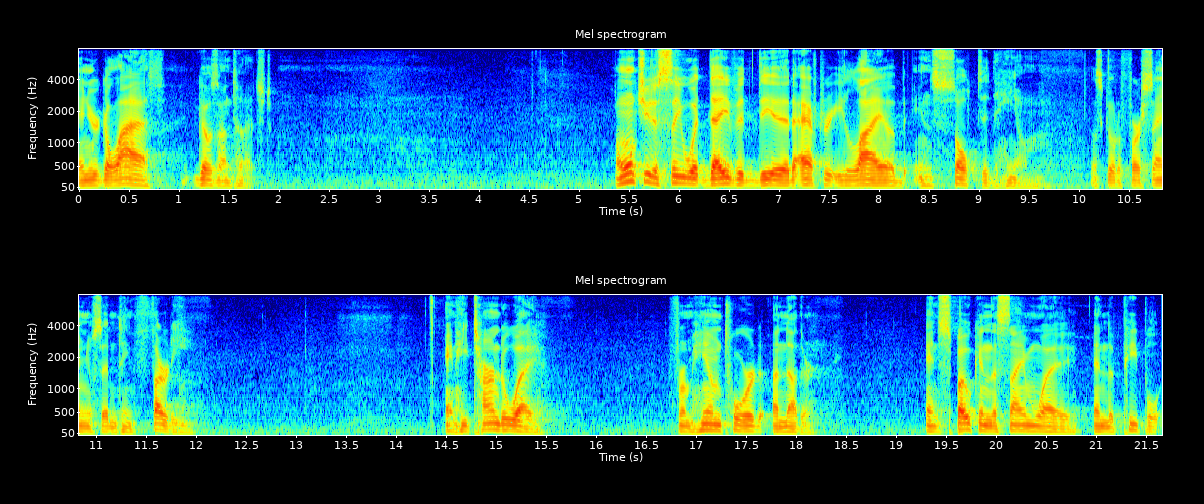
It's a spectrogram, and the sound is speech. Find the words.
and your Goliath goes untouched. I want you to see what David did after Eliab insulted him. Let's go to 1 Samuel 17 30. And he turned away from him toward another and spoke in the same way, and the people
